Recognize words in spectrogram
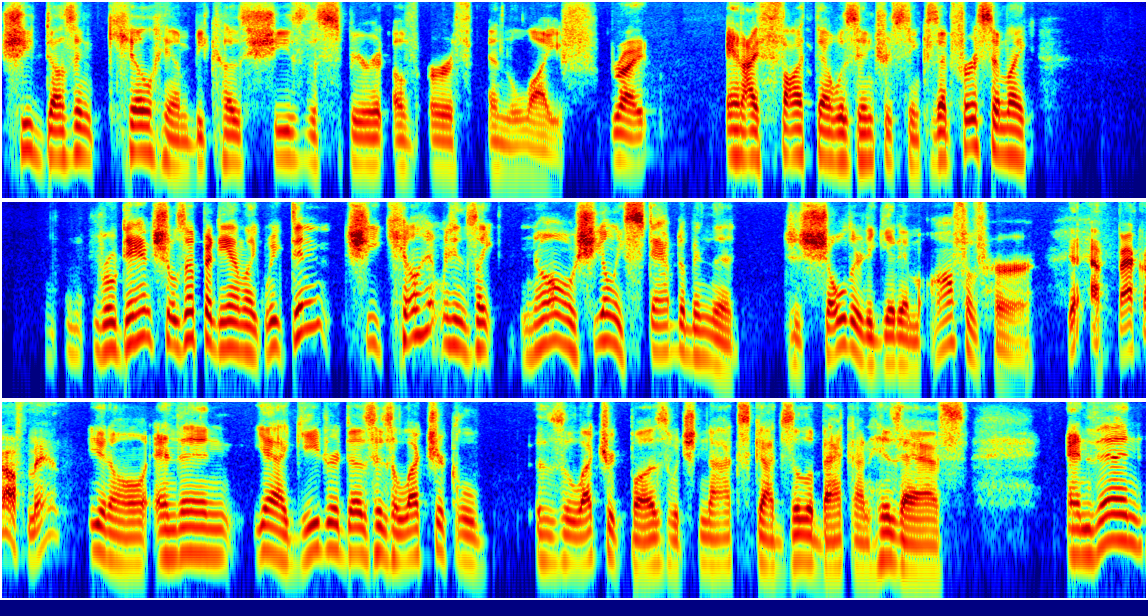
she doesn't kill him because she's the spirit of Earth and life. Right. And I thought that was interesting because at first I'm like, Rodan shows up at the end. I'm like, wait, didn't she kill him? And it's like, no, she only stabbed him in the, shoulder to get him off of her. Yeah. Back off, man. You know, and then yeah, Ghidorah does his electrical his electric buzz, which knocks Godzilla back on his ass. And then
